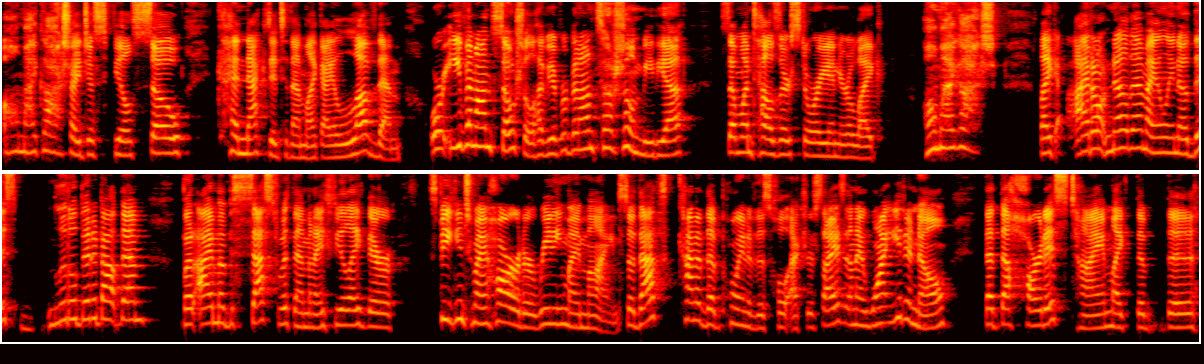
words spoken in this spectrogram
oh my gosh, I just feel so connected to them, like I love them, or even on social, have you ever been on social media? Someone tells their story and you're like, oh my gosh, like, I don't know them. I only know this little bit about them, but I'm obsessed with them and I feel like they're speaking to my heart or reading my mind. So that's kind of the point of this whole exercise. And I want you to know that the hardest time, like the the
